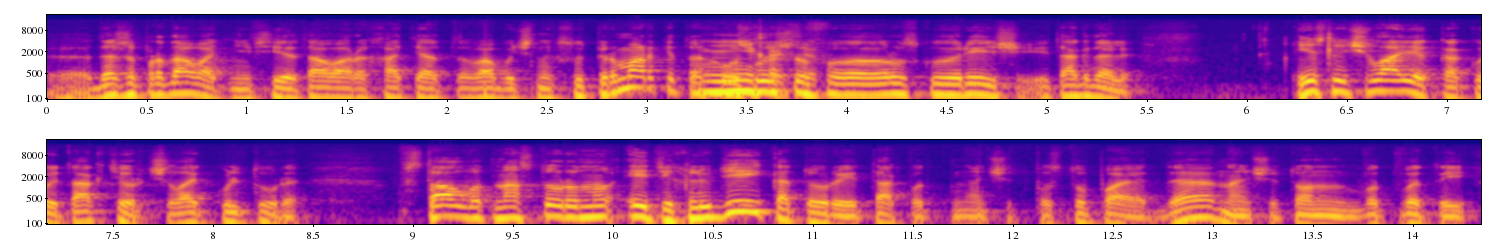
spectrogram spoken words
Э, Даже продавать не все товары хотят в обычных супермаркетах, Не услышав хотят. э, русскую речь и так далее. Если человек какой-то актер, человек культуры, встал вот на сторону этих людей, которые так вот, значит, поступают, да, значит, он вот в, этой,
